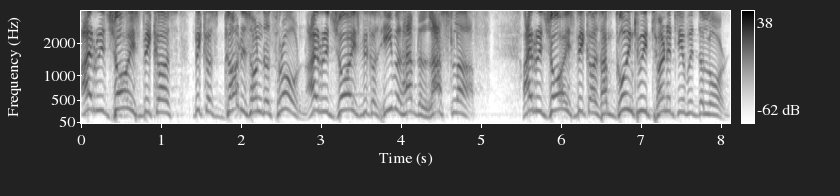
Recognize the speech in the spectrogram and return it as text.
I rejoice because because God is on the throne. I rejoice because he will have the last laugh. I rejoice because I'm going to eternity with the Lord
